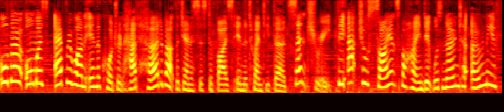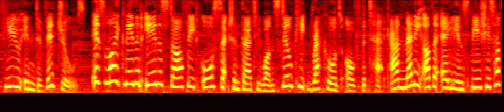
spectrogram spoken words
although almost everyone in the quadrant had heard about the Genesis device in the 23rd century, the actual science behind it was known to only a few individuals. It's likely that either Starfleet or Section 31 still keep records of the tech, and many other alien species have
